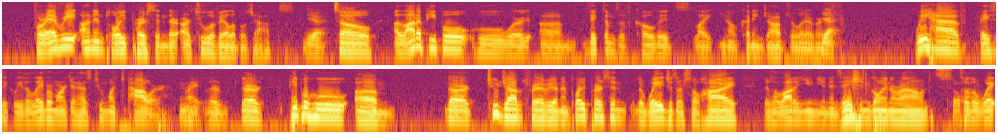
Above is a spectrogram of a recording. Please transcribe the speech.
for every unemployed person, there are two available jobs. Yeah. So a lot of people who were um, victims of COVID's, like you know, cutting jobs or whatever. Yeah. We have basically the labor market has too much power, Mhm. right? There, there are people who um, there are two jobs for every unemployed person. The wages are so high. There's a lot of unionization going around. So, So the way,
